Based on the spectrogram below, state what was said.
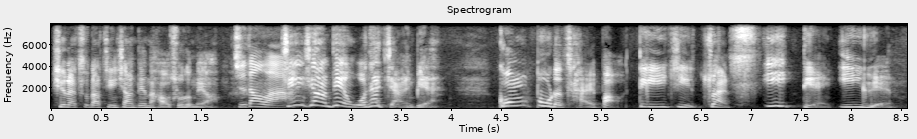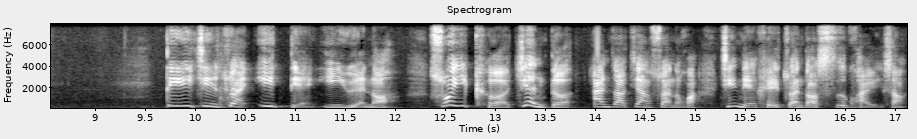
现在知道金像店的好处了没有？知道了。金像店，我再讲一遍，公布的财报，第一季赚一点一元，第一季赚一点一元哦，所以可见得，按照这样算的话，今年可以赚到四块以上，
